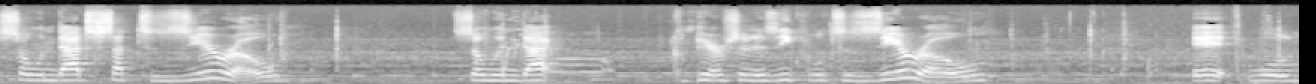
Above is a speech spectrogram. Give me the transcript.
so when that's set to zero, so when that comparison is equal to zero, it will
